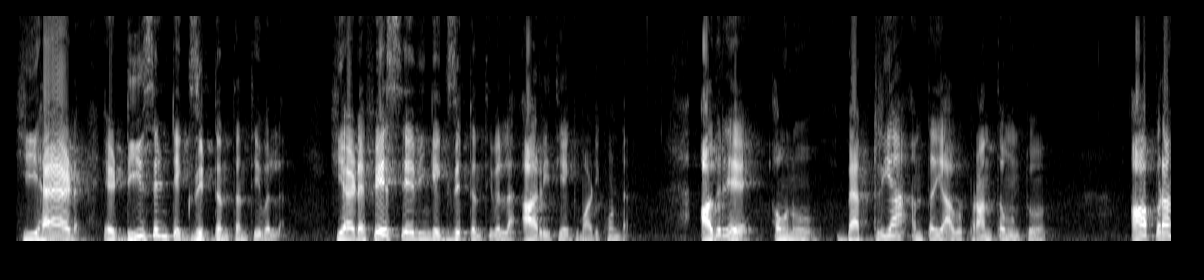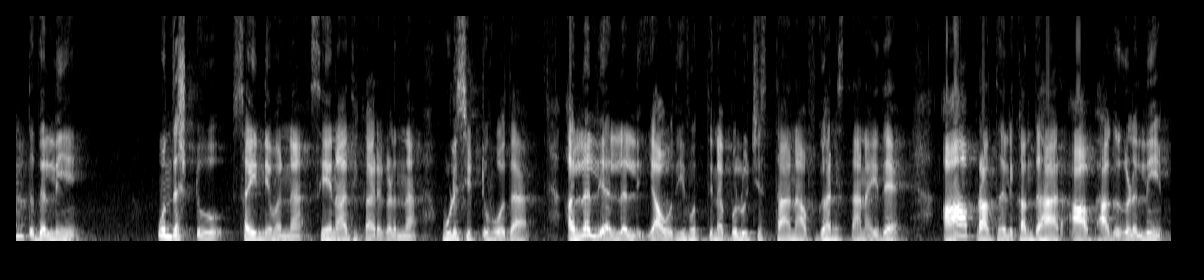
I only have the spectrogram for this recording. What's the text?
he had a decent exit ಅಂತಂತೀವಲ್ಲ. He had a face saving exit ಅಂತೀವಲ್ಲ, ಆ ರೀತಿಯಾಗಿ ಮಾಡಿಕೊಂಡ. ಆದರೆ ಅವನು ಬ್ಯಾಕ್ಟ್ರಿಯಾ ಅಂತ ಯಾವ ಪ್ರಾಂತ ಉಂಟು, ಆ ಪ್ರಾಂತದಲ್ಲಿ ಒಂದಷ್ಟು ಸೈನ್ಯವನ್ನು, ಸೇನಾಧಿಕಾರಿಗಳನ್ನು ಉಳಿಸಿಟ್ಟು ಹೋದ. ಅಲ್ಲಲ್ಲಿ ಅಲ್ಲಲ್ಲಿ ಯಾವುದು ಹೊತ್ತಿನ ಬಲೂಚಿಸ್ತಾನ, ಅಫ್ಘಾನಿಸ್ತಾನ ಇದೆ. ಆ ಪ್ರಾಂತದಲ್ಲಿ ಕಂದಹಾರ್, ಆ ಭಾಗಗಳಲ್ಲಿ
